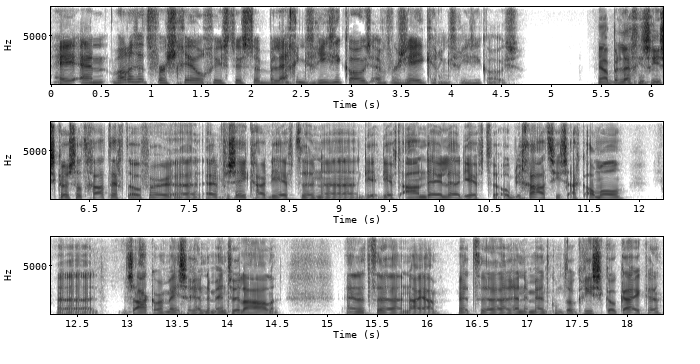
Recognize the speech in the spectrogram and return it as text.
Hey, en wat is het verschil, Guus, tussen beleggingsrisico's en verzekeringsrisico's? Ja, beleggingsrisico's, dat gaat echt over. Uh, een verzekeraar die heeft, een, uh, die, die heeft aandelen, die heeft obligaties. Eigenlijk allemaal uh, zaken waarmee ze rendement willen halen. En het, nou ja, met rendement komt ook risico kijken.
